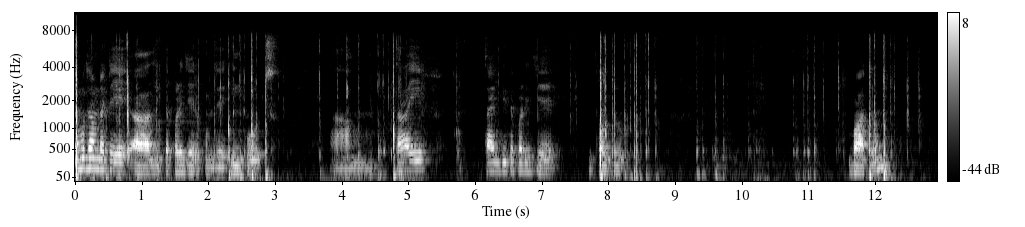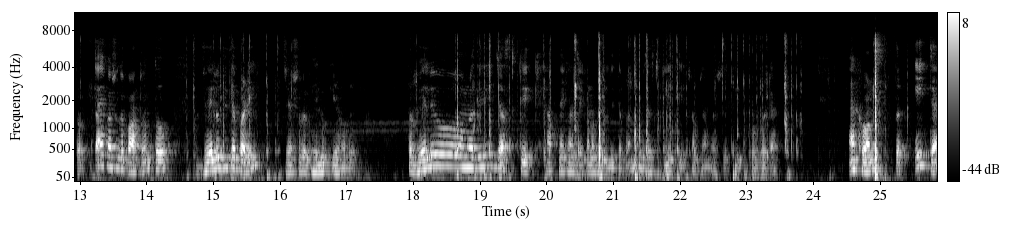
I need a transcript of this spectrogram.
এর মধ্যে আমরা একটা লিখতে পারি যে এরকম যে ইনপুট টাইপ টাইপ দিতে পারি যে ইকুয়াল বাটন তো টাইপ আসলে বাটন তো ভ্যালু দিতে পারি যে আসলে ভ্যালু কি হবে। তো ভ্যালু আমরা দিই জাস্ট ক্লিক আপনি এখানে যে কোনো ভ্যালু দিতে পারেন জাস্ট ক্লিক লিখলাম যে আমরা আসলে ক্লিক করব এটা। এখন তো এইটা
